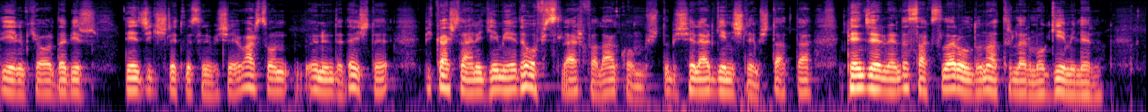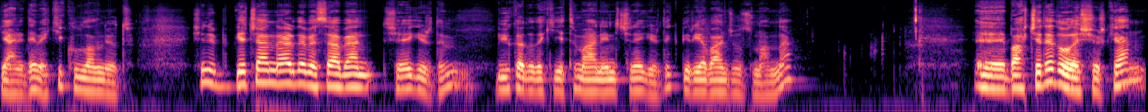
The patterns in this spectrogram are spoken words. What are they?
Diyelim ki orada bir denizcilik işletmesinin bir şey varsa onun önünde de işte birkaç tane gemiye de ofisler falan konmuştu. Bir şeyler genişlemişti. Hatta pencerelerinde saksılar olduğunu hatırlarım o gemilerin. Yani demek ki kullanılıyordu. Şimdi geçenlerde mesela ben şeye girdim. Büyükada'daki yetimhanenin içine girdik bir yabancı uzmanla. Ee, bahçede dolaşırken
